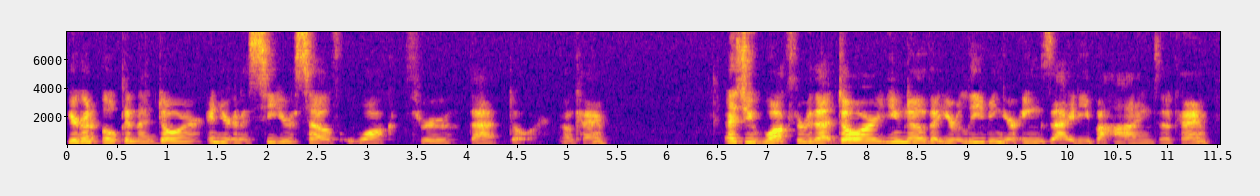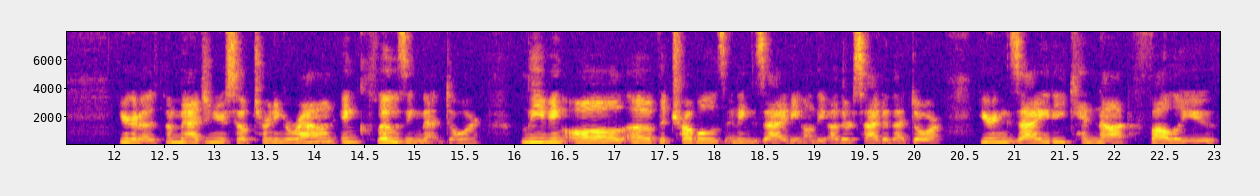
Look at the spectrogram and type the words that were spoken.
You're going to open that door and you're going to see yourself walk through that door, okay? As you walk through that door, you know that you're leaving your anxiety behind, okay? You're going to imagine yourself turning around and closing that door leaving all of the troubles and anxiety on the other side of that door. Your anxiety cannot follow you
